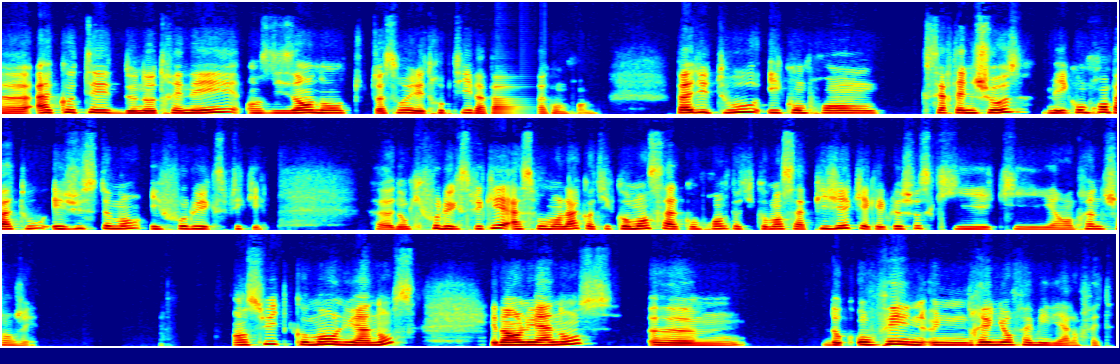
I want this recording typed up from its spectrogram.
euh, à côté de notre aîné en se disant non, de toute façon, il est trop petit, il va pas, comprendre. Pas du tout. Il comprend certaines choses, mais il comprend pas tout. Et justement, il faut lui expliquer. Euh, donc, il faut lui expliquer à ce moment-là, quand il commence à le comprendre, quand il commence à piger qu'il y a quelque chose qui est en train de changer. Ensuite, comment on lui annonce? Eh ben, On lui annonce euh, donc, on fait une, réunion familiale, en fait,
